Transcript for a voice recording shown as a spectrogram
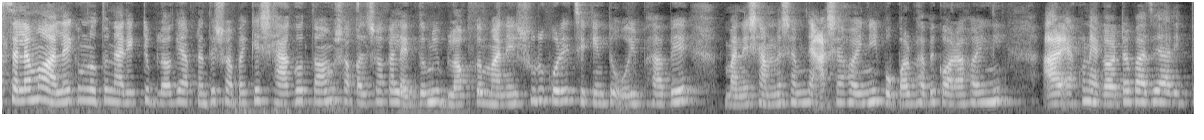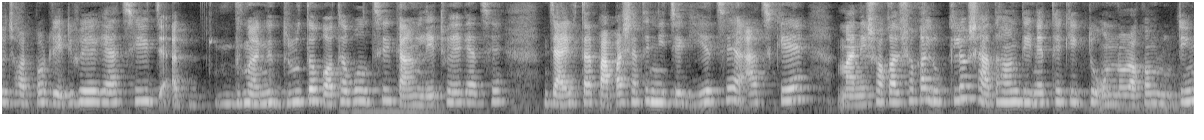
আসসালামু আলাইকুম, নতুন আরেকটি ব্লগে আপনাদের সবাইকে স্বাগতম। সকাল সকাল একদমই ব্লগ মানে শুরু করেছি কিন্তু ওইভাবে মানে সামনাসামনি আসা হয়নি, প্রপারভাবে করা হয়নি। আর এখন এগারোটা বাজে আর একটু ঝটপট রেডি হয়ে গেছি। মানে দ্রুত কথা বলছি কারণ লেট হয়ে গেছে। জাইফ তার পাপার সাথে নিচে গিয়েছে। আজকে মানে সকাল সকাল উঠলেও সাধারণ দিনের থেকে একটু অন্যরকম রুটিন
